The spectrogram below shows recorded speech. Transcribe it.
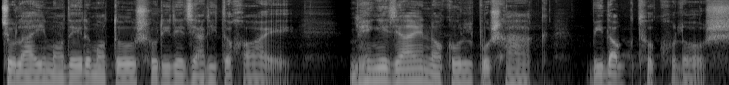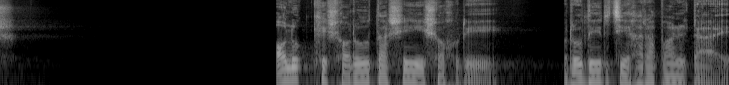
চোলাই মদের মতো শরীরে জারিত হয়, ভেঙে যায় নকল পোশাক, বিদগ্ধ খোলস। অলক্ষে শরৎ আসে এ শহরে, রোদের চেহারা পাল্টায়।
